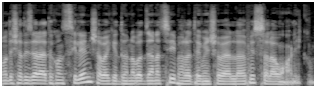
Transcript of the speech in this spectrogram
আমাদের সাথে যারা এতক্ষণ ছিলেন, সবাইকে ধন্যবাদ জানাচ্ছি। ভালো থাকবেন সবাই। আল্লাহ হাফিজ। সালামু আলাইকুম।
